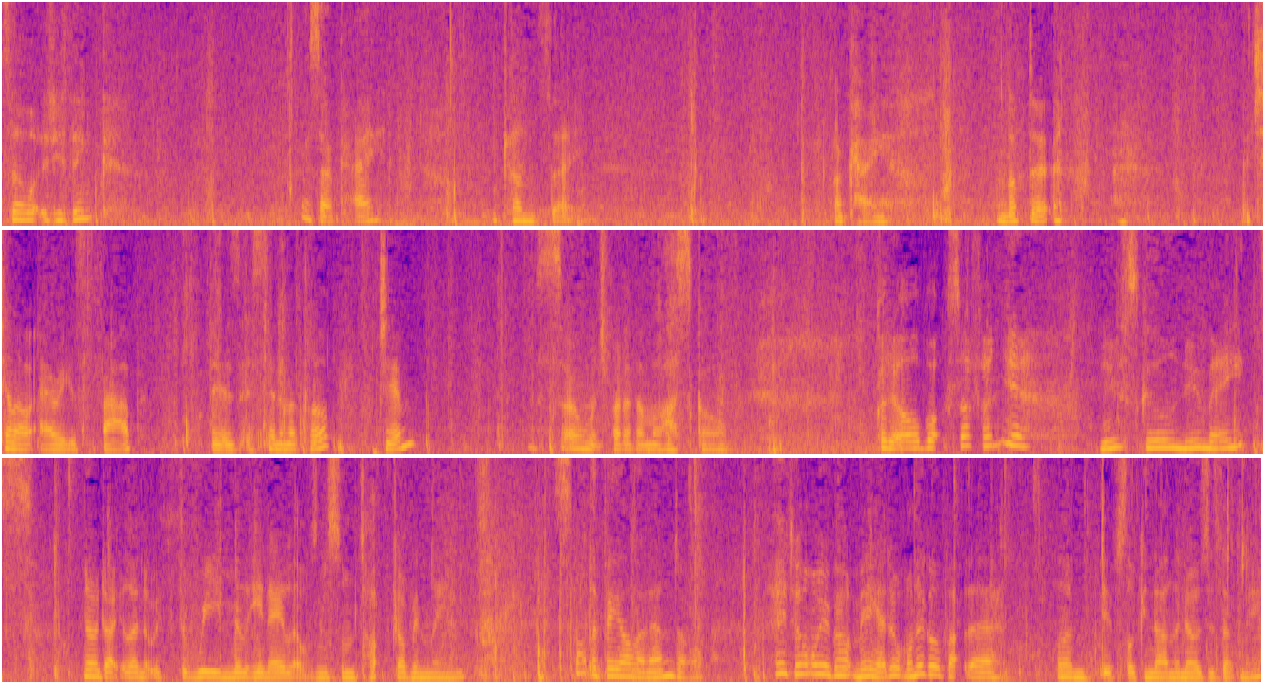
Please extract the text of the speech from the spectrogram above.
So, what did you think? It's okay. You can say. Okay. Loved it. The chill out area is fab. There's a cinema club, gym. So much better than the last school. Got it all boxed off, haven't you? New school, new mates. No doubt you'll end up with three million A levels and some top job in Leeds. It's not the be all and end all. Hey, don't worry about me. I don't want to go back there. Well, them divs looking down the noses at me.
